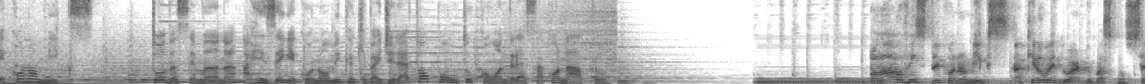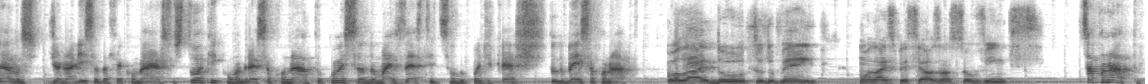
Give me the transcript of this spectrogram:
Economics. Toda semana, a resenha econômica que vai direto ao ponto com André Saconato. Olá, ouvintes do Economics. Aqui é o Eduardo Vasconcelos, jornalista da FEComércio. Estou aqui com o André Saconato, começando mais esta edição do podcast. Tudo bem, Saconato? Olá, Edu, tudo bem? Um olá especial aos nossos ouvintes. Saconato,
